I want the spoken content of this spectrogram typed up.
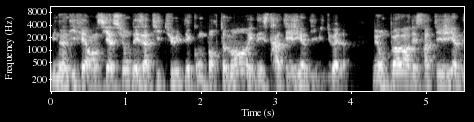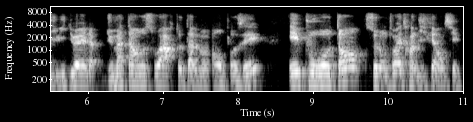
une indifférenciation des attitudes, des comportements et des stratégies individuelles. Mais on peut avoir des stratégies individuelles du matin au soir totalement opposées, et pour autant, selon toi, être indifférencié.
